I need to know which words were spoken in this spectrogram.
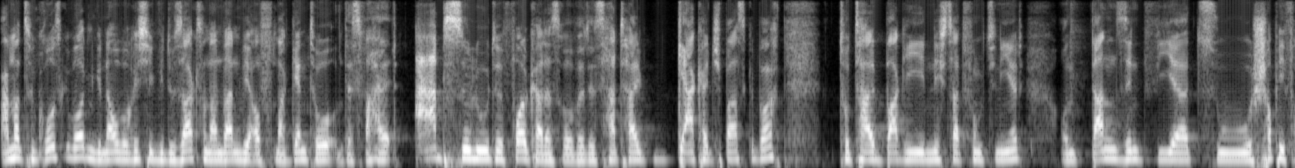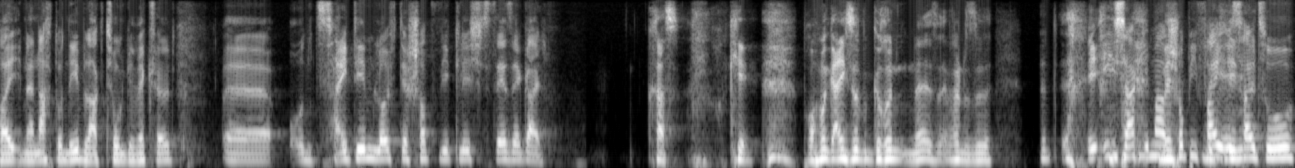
Amazon groß geworden, genau richtig wie du sagst, und dann waren wir auf Magento und das war halt absolute Vollkatastrophe. Das hat halt gar keinen Spaß gebracht. Total buggy, nichts hat funktioniert. Und dann sind wir zu Shopify in der Nacht- und Nebelaktion gewechselt. Äh, und seitdem läuft der Shop wirklich sehr, sehr geil. Krass. Okay. Braucht man gar nicht so begründen, ne? Ist einfach nur so. Ich, sag immer, Mit- Shopify mit ist halt so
